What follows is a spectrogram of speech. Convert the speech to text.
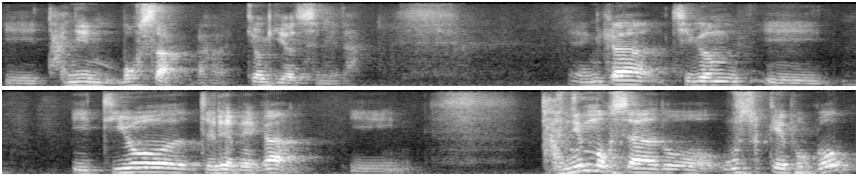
이 담임 목사 격이었습니다. 그러니까 지금 이, 이 디오드레베가 이 담임 목사도 우습게 보고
